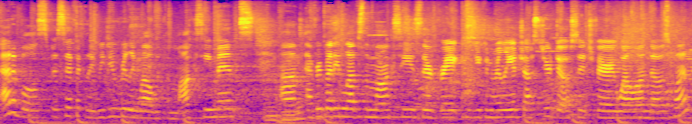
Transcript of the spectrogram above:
edibles specifically, we do really well with the Moxie mints. Mm-hmm. Um, everybody loves the Moxies. They're great because you can really adjust your dosage very well on those ones.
